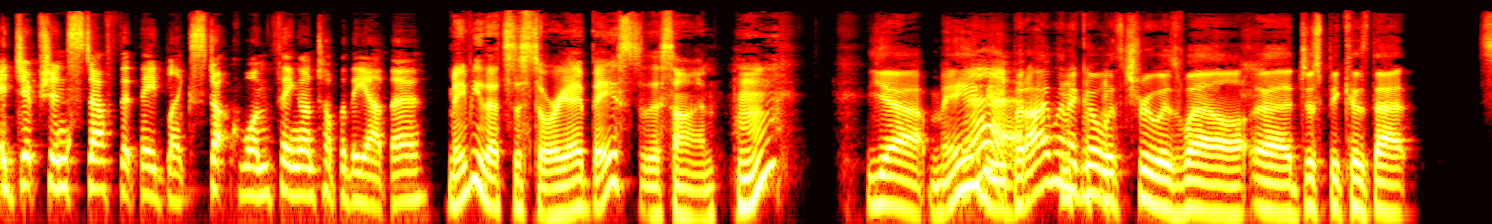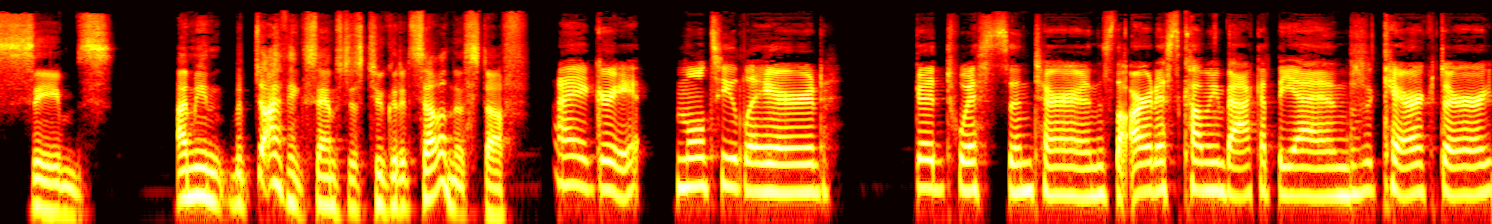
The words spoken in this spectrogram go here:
Egyptian stuff that they'd like stuck one thing on top of the other. Maybe that's the story I based this on. Hmm? Yeah, maybe, Yeah. but I'm going to go with true as well, uh, just because that seems. I mean, but I think Sam's just too good at selling this stuff. I agree. Multi layered, good twists and turns. The artist coming back at the end, character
